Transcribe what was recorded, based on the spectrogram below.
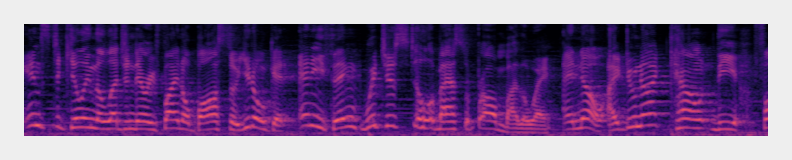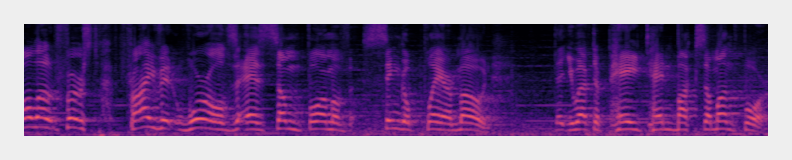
insta killing the legendary final boss so you don't get anything, which is still a massive problem by the way. And no, I do not count the Fallout First private worlds as some form of single player player mode that you have to pay 10 bucks a month for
